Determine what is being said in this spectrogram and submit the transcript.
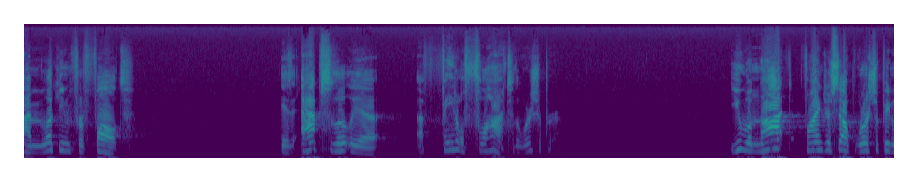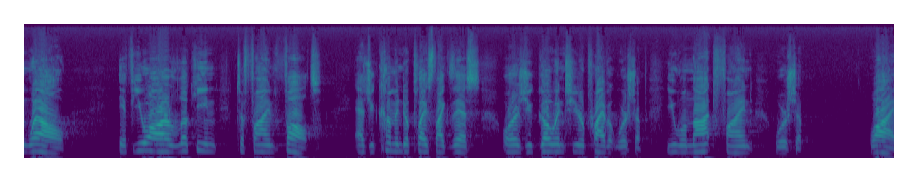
I'm looking for fault, is absolutely a, a fatal flaw to the worshiper. You will not find yourself worshiping well if you are looking to find fault as you come into a place like this or as you go into your private worship. You will not find worship. Why?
